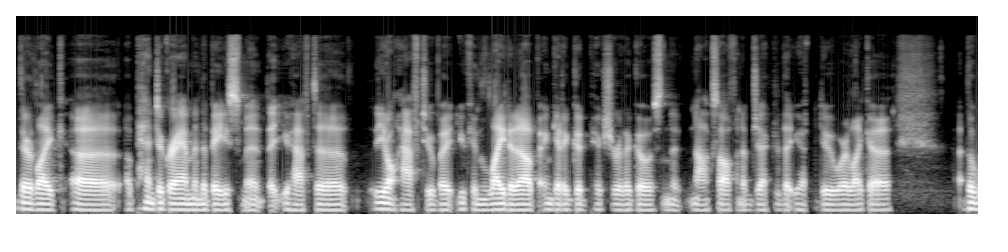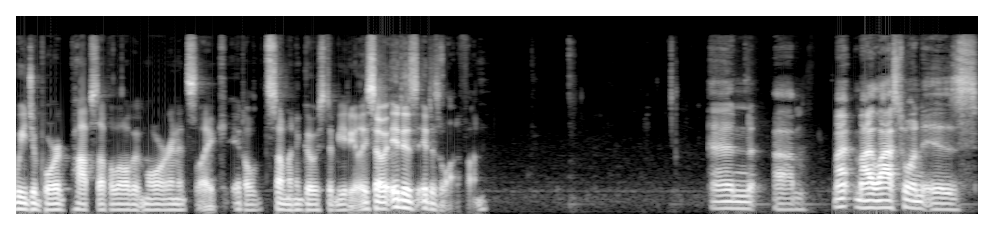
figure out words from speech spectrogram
they're like a, a pentagram in the basement that you have to. You don't have to, but you can light it up and get a good picture of the ghost, and it knocks off an objective that you have to do, or like a the Ouija board pops up a little bit more, and it's like it'll summon a ghost immediately. So it is it is a lot of fun. And um, my my last one is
